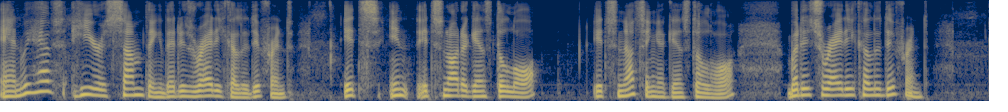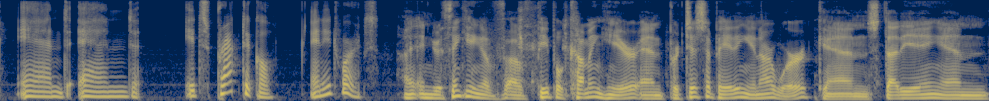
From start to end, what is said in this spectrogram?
And we have here something that is radically different. It's in it's not against the law. It's nothing against the law but it's radically different, and and it's practical and it works. And you're thinking of, of people coming here and participating in our work and studying and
